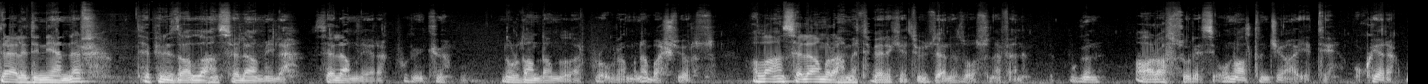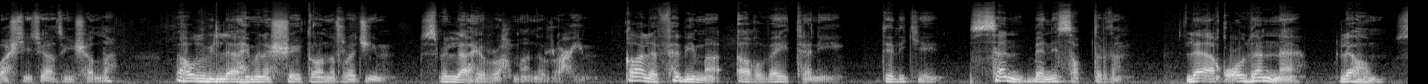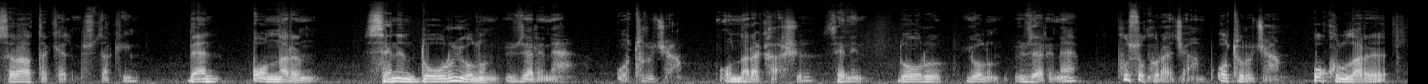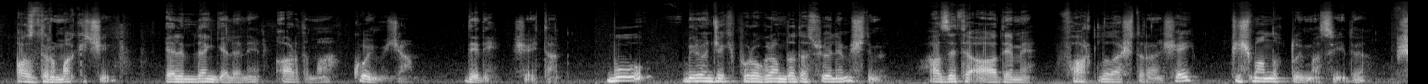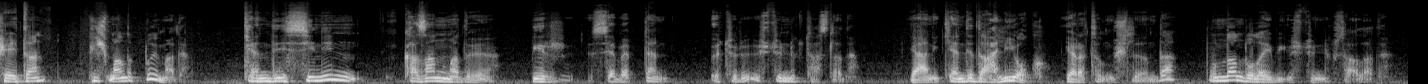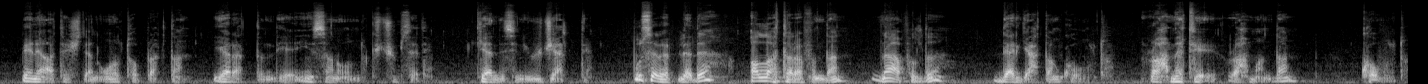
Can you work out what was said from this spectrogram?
Değerli dinleyenler, hepinizi Allah'ın selamıyla selamlayarak bugünkü Nurdan Damlalar programına başlıyoruz. Allah'ın selamı, rahmeti, bereketi üzerinize olsun efendim. Bugün Araf suresi 16. ayeti okuyarak başlayacağız inşallah. Euzu billahi mineşşeytanirracim. Bismillahirrahmanirrahim. Kale febima agveyteni. Dedi ki sen beni saptırdın. La ak'udenne lehum sıratakel müstakim. Ben onların senin doğru yolun üzerine oturacağım. Onlara karşı senin doğru yolun üzerine pusu kuracağım, oturacağım. O kulları azdırmak için elimden geleni ardıma koymayacağım dedi şeytan. Bu bir önceki programda da söylemiştim. Hazreti Adem'i farklılaştıran şey pişmanlık duymasıydı. Şeytan pişmanlık duymadı. Kendisinin kazanmadığı bir sebepten ötürü üstünlük tasladı. Yani kendi dahli yok yaratılmışlığında. Bundan dolayı bir üstünlük sağladı. Beni ateşten, onu topraktan yarattın diye insanoğlunu küçümsedi. Kendisini yüceltti. Bu sebeple de Allah tarafından ne yapıldı? Dergahtan kovuldu. Rahmeti Rahman'dan kovuldu.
